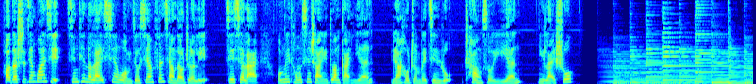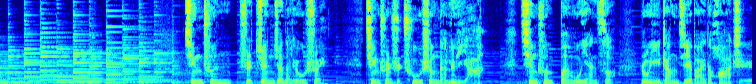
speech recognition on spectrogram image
好的，时间关系，今天的来信我们就先分享到这里。接下来，我们一同欣赏一段感言，然后准备进入畅所欲言。你来说。青春是涓涓的流水，青春是初生的绿芽，青春本无颜色，如一张洁白的画纸，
